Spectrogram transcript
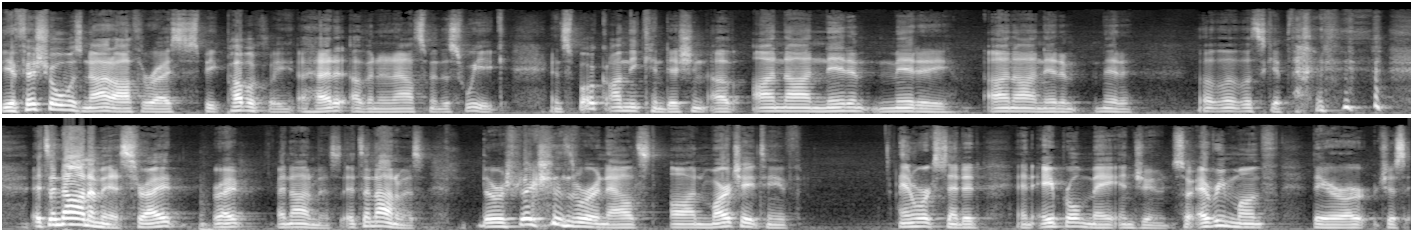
The official was not authorized to speak publicly ahead of an announcement this week and spoke on the condition of anonymity. Anonymity. Let's skip that. it's anonymous, right? Right? Anonymous. It's anonymous. The restrictions were announced on March 18th and were extended in April, May, and June. So every month they are just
